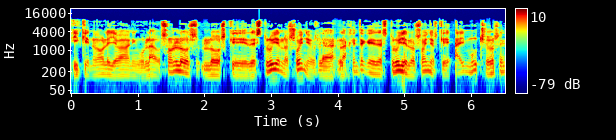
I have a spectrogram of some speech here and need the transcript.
y que no le llevaba a ningún lado. Son los, los que destruyen los sueños, la, la gente que destruye los sueños, que hay muchos, ¿eh?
